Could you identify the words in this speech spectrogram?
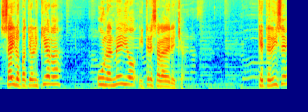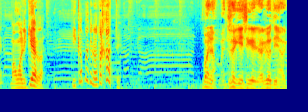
6 lo pateó a la izquierda, uno al medio y 3 a la derecha. ¿Qué te dice? Vamos a la izquierda. Y capaz que lo atajaste. Bueno, entonces quiere decir que el arquero tiene,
